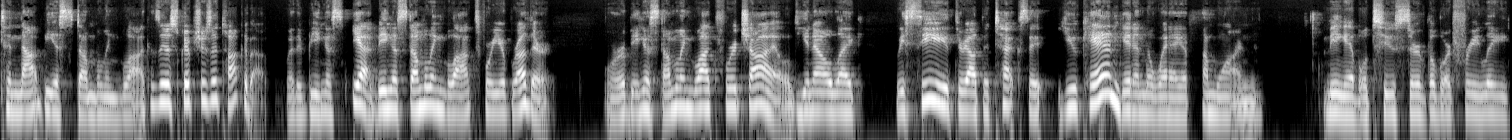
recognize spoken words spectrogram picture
to not be a stumbling block. Because there are scriptures that talk about whether being a yeah being a stumbling block for your brother or being a stumbling block for a child you know like we see throughout the text that you can get in the way of someone being able to serve the lord freely.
